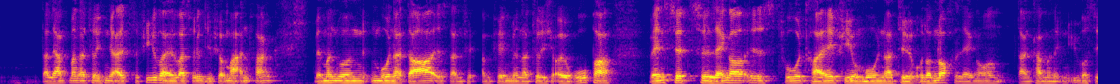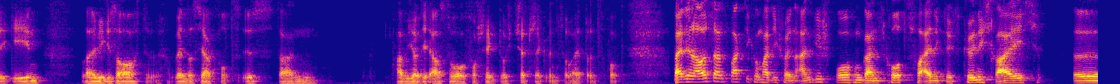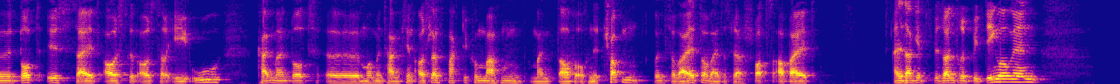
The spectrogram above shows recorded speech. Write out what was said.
da lernt man natürlich nicht allzu viel, weil was will die Firma anfangen? Wenn man nur einen Monat da ist, dann empfehlen wir natürlich Europa. Wenn es jetzt länger ist, zwei, drei, vier Monate oder noch länger, dann kann man in Übersee gehen. Weil, wie gesagt, wenn das sehr kurz ist, dann habe ich ja die erste Woche verschenkt durch Jetlag und so weiter und so fort. Bei den Auslandspraktikum hatte ich vorhin angesprochen, ganz kurz, Vereinigtes Königreich. Äh, dort ist seit Austritt aus der EU kann man dort äh, momentan kein Auslandspraktikum machen. Man darf auch nicht jobben und so weiter, weil das wäre Schwarzarbeit. Also da gibt es besondere Bedingungen.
